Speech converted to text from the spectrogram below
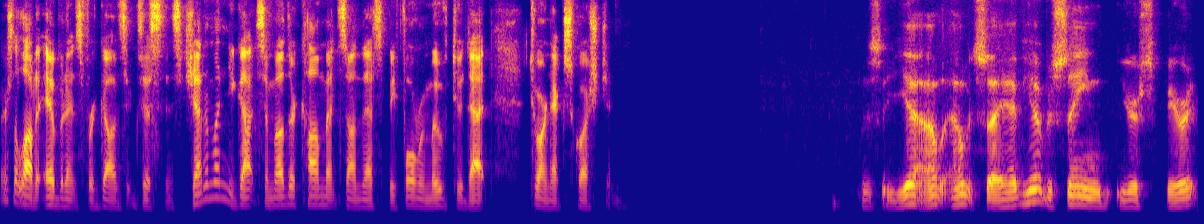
There's a lot of evidence for God's existence. Gentlemen, you got some other comments on this before we move to that to our next question. Yeah, I, I would say, have you ever seen your spirit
